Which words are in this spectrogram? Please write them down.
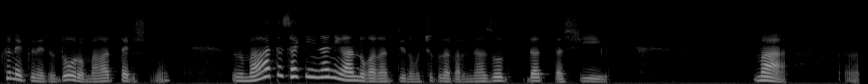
くねくねと道路を曲がったりしてね、曲がった先に何があるのかなっていうのもちょっとだから謎だったし、まあ、うん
